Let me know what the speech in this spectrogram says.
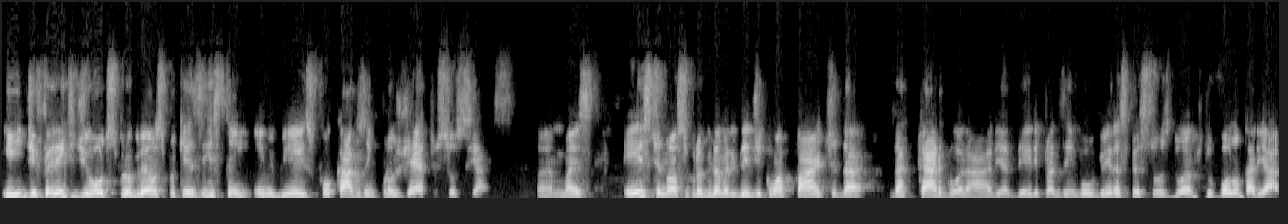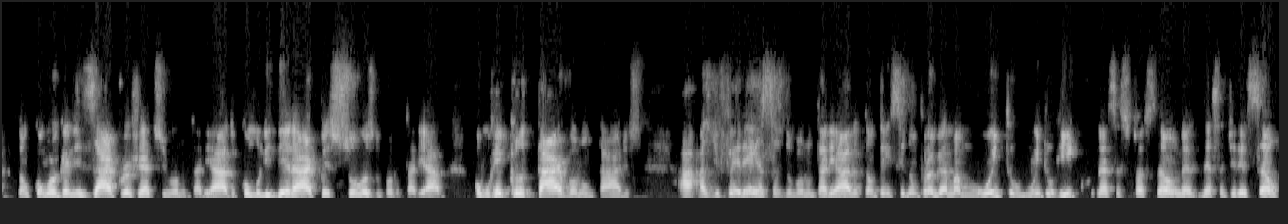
e diferente de outros programas, porque existem MBAs focados em projetos sociais, né? mas este nosso programa ele dedica uma parte da, da carga horária dele para desenvolver as pessoas do âmbito do voluntariado. Então, como organizar projetos de voluntariado, como liderar pessoas do voluntariado, como recrutar voluntários, as diferenças do voluntariado. Então, tem sido um programa muito, muito rico nessa situação, né, nessa direção.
